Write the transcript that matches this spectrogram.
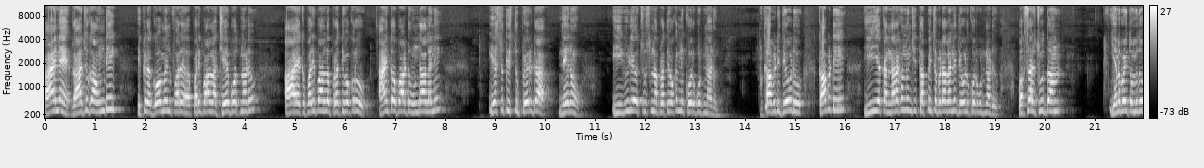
ఆయనే రాజుగా ఉండి ఇక్కడ గవర్నమెంట్ పరి పరిపాలన చేయబోతున్నాడు. ఆ యొక్క పరిపాలనలో ప్రతి ఒక్కరూ ఆయనతో పాటు ఉండాలని యేసుక్రీస్తు పేరిట నేను ఈ వీడియో చూస్తున్న ప్రతి ఒక్కరిని కోరుకుంటున్నాను. కాబట్టి దేవుడు కాబట్టి ఈ యొక్క నరకం నుంచి తప్పించబడాలని దేవుడు కోరుకుంటున్నాడు. ఒకసారి చూద్దాం. ఎనభై తొమ్మిదో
